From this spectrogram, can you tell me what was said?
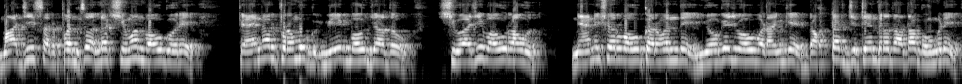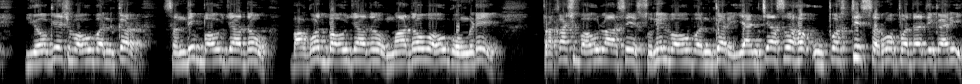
माजी सरपंच लक्ष्मण भाऊ गोरे पॅनल प्रमुख विवेक भाऊ जाधव शिवाजी भाऊ राऊत ज्ञानेश्वर भाऊ करवंदे योगेश भाऊ बडांगे डॉक्टर जितेंद्र दादा घोंगडे योगेश भाऊ बनकर संदीप भाऊ जाधव भागवत भाऊ जाधव माधव भाऊ घोंगडे प्रकाश भाऊ लासे सुनील भाऊ बनकर यांच्यासह उपस्थित सर्व पदाधिकारी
